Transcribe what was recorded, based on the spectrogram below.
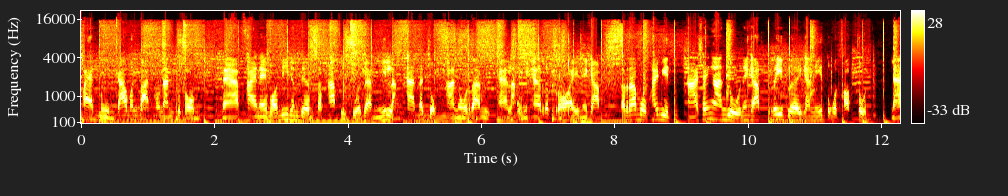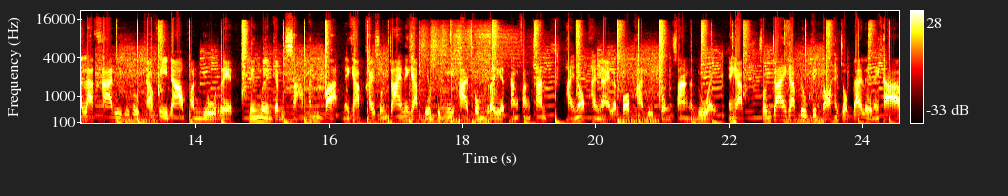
789,000 บาทเท่านั้นคุณผู้ชม นะครับภายในบอดี้เดิมๆ สภาพสวยๆแบบนี้หลังคากระจกพาโนรามิกแอร์หลังมีให้เรียบร้อยนะครับระบบไฮบริดหาใช้งานอยู่นะครับรีบเลยคันนี้ตัวท็อปสุดนะราคาดีสุดๆครับฟรีดาวน์ผ่อนอยู่เรท10,000 กับอีก 3,000 บาทนะครับ ใครสนใจนะครับ เดี๋ยวคลิปนี้พาชมรายละเอียดทั้งฟังก์ชัน ภายนอกภายในแล้วก็พาดูโครงสร้างกันด้วยนะครับ สนใจครับดูคลิปต่อให้จบได้เลยนะครับ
